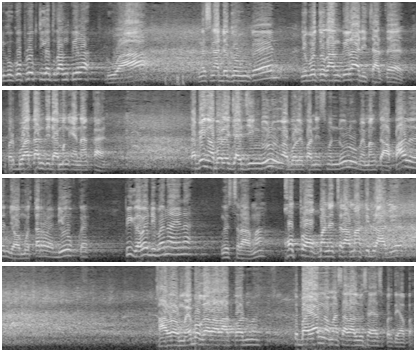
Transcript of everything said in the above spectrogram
Kukupluk tiga tukang pila. Dua. Nges ngadegungkeun nyebut tukang pila dicatat. Perbuatan tidak mengenakan tapi nggak boleh judging dulu nggak boleh punishment dulu memang tak apalin jauh muter we diuk pi gawe di mana enak nggak ceramah koplok mana ceramah belah dia kalau me boga lalakon mah kebayang nggak masa lalu saya seperti apa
